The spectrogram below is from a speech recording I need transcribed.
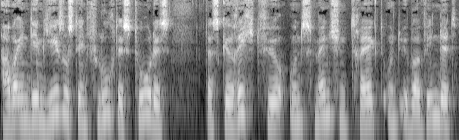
Aber indem Jesus den Fluch des Todes, das Gericht für uns Menschen trägt und überwindet,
